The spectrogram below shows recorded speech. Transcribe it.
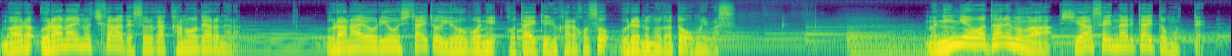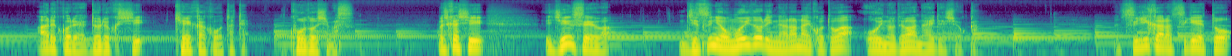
まあ、占いの力でそれが可能であるなら占いを利用したいという要望に応えているからこそ売れるのだと思います、まあ、人間は誰もが幸せになりたいと思ってあれこれ努力し計画を立て行動します。しかし人生は実に思い通りにならないことは多いのではないでしょうか。次から次へと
